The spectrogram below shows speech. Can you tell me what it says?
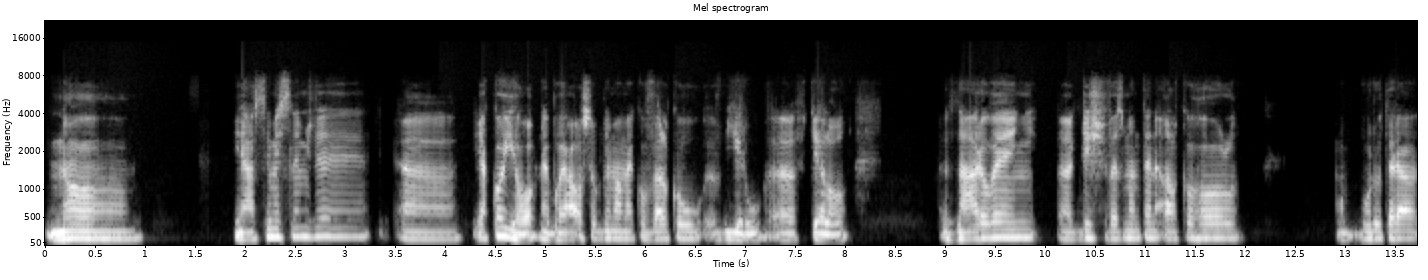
No, já si myslím, že jako jo, nebo já osobně mám jako velkou víru v tělo. Zároveň, uh, když vezmeme ten alkohol a budu teda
